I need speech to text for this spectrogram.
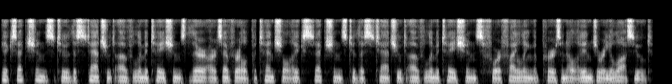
Exceptions to the statute of limitations There are several potential exceptions to the statute of limitations for filing a personal injury lawsuit.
